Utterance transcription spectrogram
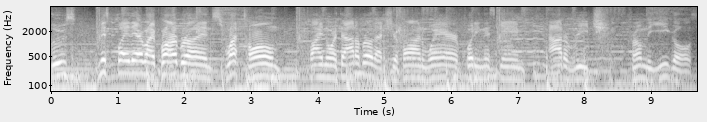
loose. Misplay there by Barbara and swept home by North Attleboro. That's Siobhan Ware putting this game out of reach from the Eagles.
